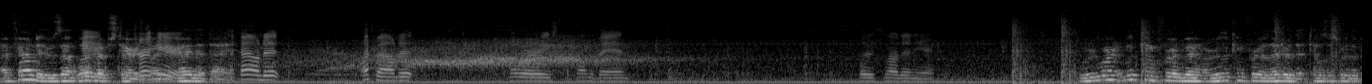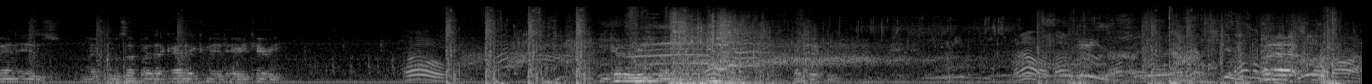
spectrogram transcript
I found it. It was that letter Hey, upstairs right by here. the guy that died. I found it. I found it. No worries. I found the van. But it's not in here. We weren't looking for a van. We were looking for a letter that tells us where the van is. And it was up by that guy that committed Harry Carey. Oh, You gotta read the. I thought it was a mail van. I don't know what the heck's going on.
